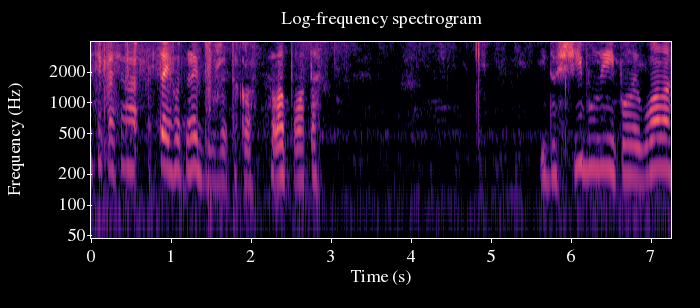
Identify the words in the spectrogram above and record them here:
Щось якась вона цей год не дуже така лопата. І дощі були, і поливала.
